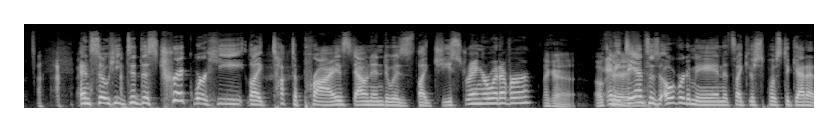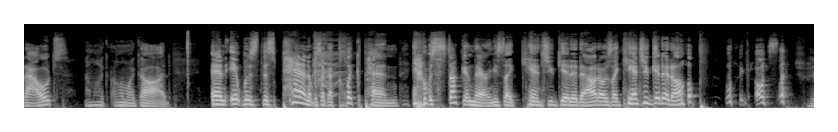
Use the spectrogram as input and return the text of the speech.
and so he did this trick where he like tucked a prize down into his like g string or whatever, Like a, okay. and he dances over to me, and it's like you're supposed to get it out. I'm like, oh my god. And it was this pen. It was like a click pen, and it was stuck in there. And he's like, "Can't you get it out?" I was like, "Can't you get it up?" like I was like, Gee,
